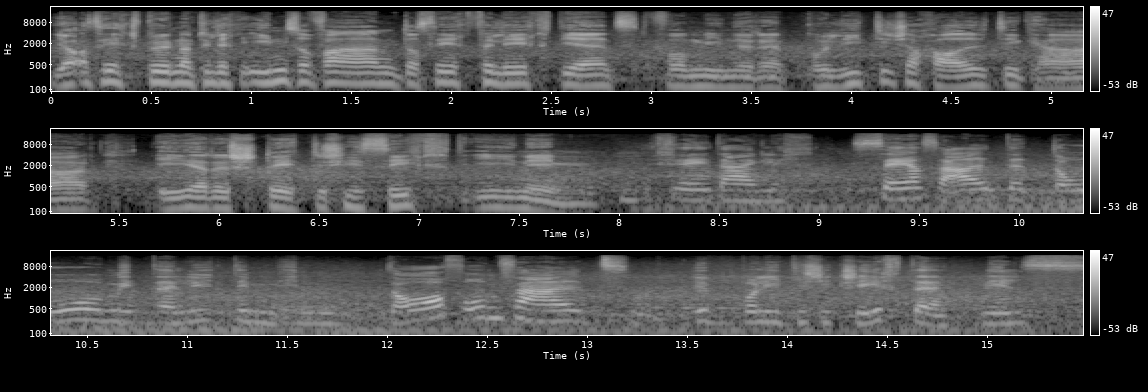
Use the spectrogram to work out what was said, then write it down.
ja, also ich spüre natürlich insofern, dass ich vielleicht jetzt von meiner politischen Haltung her eher eine städtische Sicht einnehme. Ich rede eigentlich sehr selten hier mit den Leuten im, im Dorfumfeld über politische Geschichten, weil es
